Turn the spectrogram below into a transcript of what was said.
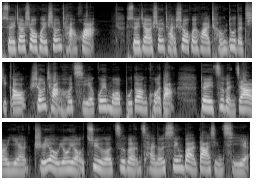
随着社会生产化。随着生产社会化程度的提高，生产和企业规模不断扩大。对资本家而言，只有拥有巨额资本，才能兴办大型企业，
